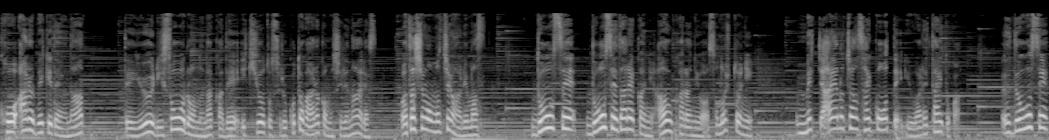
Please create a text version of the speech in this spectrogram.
こうあるべきだよなっていう理想論の中で生きようとすることがあるかもしれないです。私ももちろんあります。どうせ、どうせ誰かに会うからにはその人に、めっちゃ綾乃ちゃん最高って言われたいとか、どうせ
